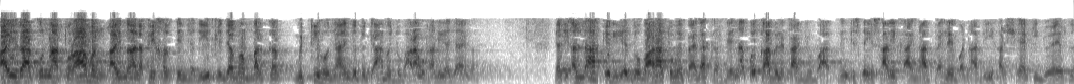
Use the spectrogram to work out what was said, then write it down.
आइजा कुन्ना तुराबन आइना लफी खलकिन जदीद कि जब हम मरकर मिट्टी हो जाएँगे तो क्या हमें दोबारा उठा लिया जाएगा यानी अल्लाह के लिए दोबारा तुम्हें पैदा कर देना कोई काबिल ताजुब बात नहीं जिसने ये सारी कायनात पहले बना दी हर शय की जो है उसने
